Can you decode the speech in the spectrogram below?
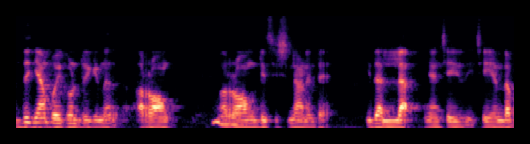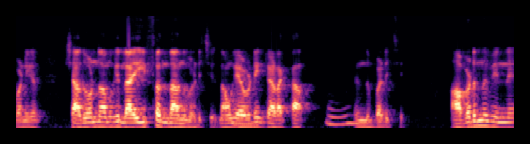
ഇത് ഞാൻ പോയിക്കൊണ്ടിരിക്കുന്നത് റോങ് റോങ് ആണ് എന്റെ. ഇതല്ല ഞാൻ ചെയ്ത് ചെയ്യേണ്ട പണികൾ. പക്ഷെ അതുകൊണ്ട് നമുക്ക് ലൈഫ് എന്താന്ന് പഠിച്ച്. നമുക്ക് എവിടെയും കിടക്കാം എന്ന് പഠിച്ച്. അവിടുന്ന് പിന്നെ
